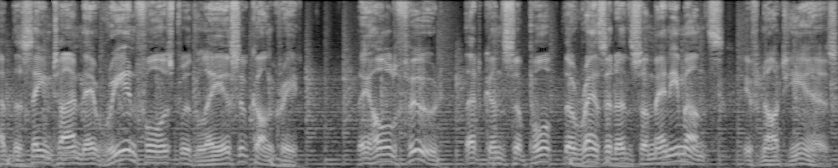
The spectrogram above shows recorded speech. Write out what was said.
at the same time, they're reinforced with layers of concrete. They hold food that can support the residents for many months, if not years.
